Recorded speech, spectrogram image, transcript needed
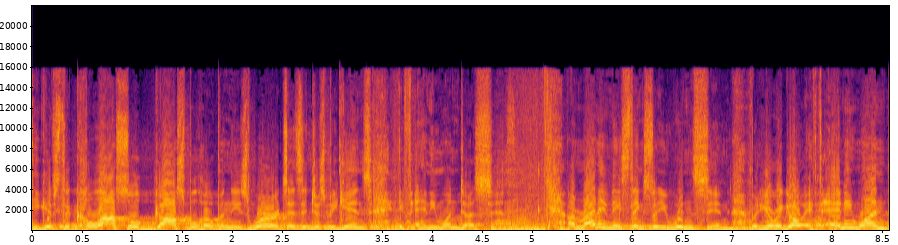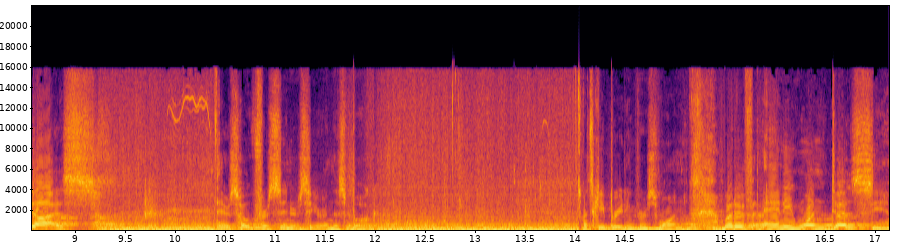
he gives the colossal gospel hope in these words as it just begins if anyone does sin. I'm writing these things so you wouldn't sin, but here we go. If anyone does, there's hope for sinners here in this book. Let's keep reading verse 1. But if anyone does sin,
